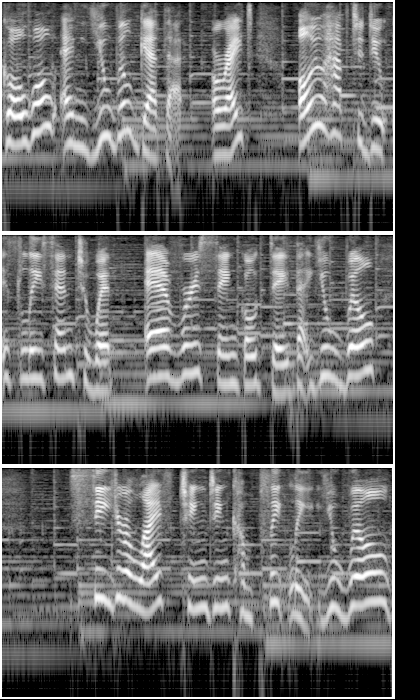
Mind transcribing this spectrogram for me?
goal and you will get that. All right. All you have to do is listen to it every single day that you will see your life changing completely. You will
